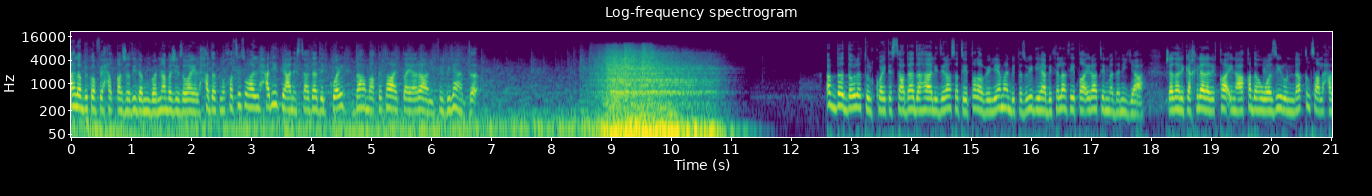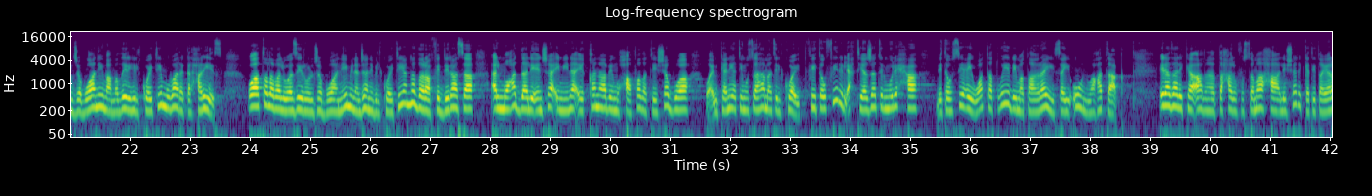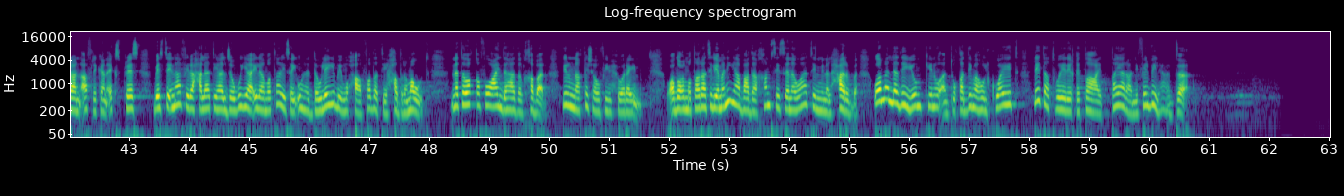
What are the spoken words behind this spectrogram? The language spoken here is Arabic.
أهلا بكم في حلقة جديدة من برنامج زوايا الحدث. نخصصها للحديث عن استعداد الكويت دعم قطاع الطيران في البلاد. أبدت دولة الكويت استعدادها لدراسة طلب اليمن بتزويدها بثلاث طائرات مدنية. جاء ذلك خلال لقاء عقده وزير النقل صالح الجبواني مع نظيره الكويتي مبارك الحريص. وطلب الوزير الجبواني من الجانب الكويتي النظر في الدراسة المعدة لإنشاء ميناء قنا بمحافظة شبوة وإمكانية مساهمة الكويت في توفير الاحتياجات الملحة لتوسيع وتطوير مطاري سيئون وعتاق. إلى ذلك أعلن التحالف السماح لشركة طيران أفريكان إكسبريس باستئناف رحلاتها الجوية إلى مطار سيئون الدولي بمحافظة حضرموت. نتوقف عند هذا الخبر لنناقشه في محورين. وضع المطارات اليمنية بعد خمس سنوات من الحرب. وما الذي يمكن أن تقدمه الكويت لتطوير قطاع الطيران في البلاد؟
